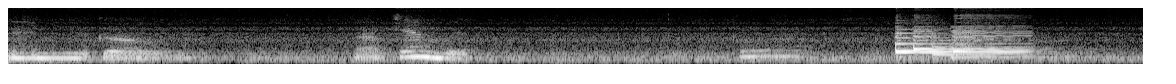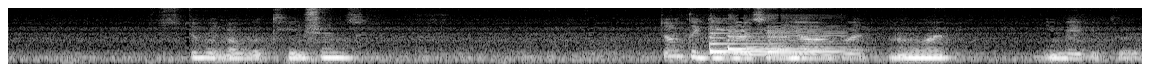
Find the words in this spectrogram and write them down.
then you go back in with stupid notifications. Don't think you guys can hear but you know what? You maybe could.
